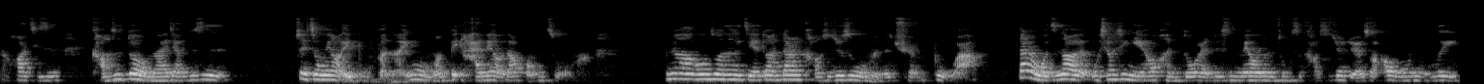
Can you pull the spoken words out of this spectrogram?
的话，其实考试对我们来讲就是最重要的一部分啊，因为我们并还没有到工作嘛。还没有到工作那个阶段，当然考试就是我们的全部啊。当然我知道，我相信也有很多人就是没有那么重视考试，就觉得说哦，我努力，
